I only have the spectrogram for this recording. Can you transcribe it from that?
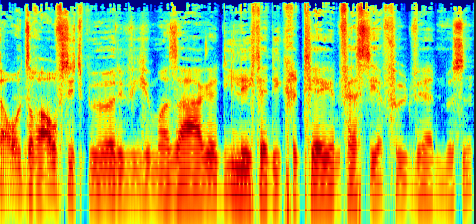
ja unsere Aufsichtsbehörde, wie ich immer sage, die legt ja die Kriterien fest, die erfüllt werden müssen.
